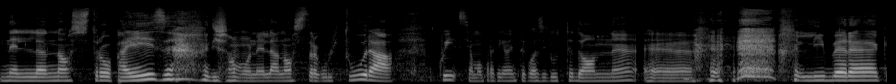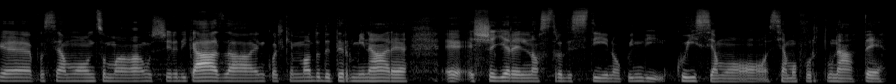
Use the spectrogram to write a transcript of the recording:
nel nostro paese, diciamo nella nostra cultura, qui siamo praticamente quasi tutte donne eh, libere che possiamo insomma uscire di casa e in qualche modo determinare e, e scegliere il nostro destino, quindi qui siamo, siamo fortunate,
